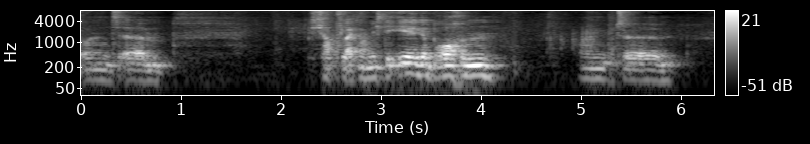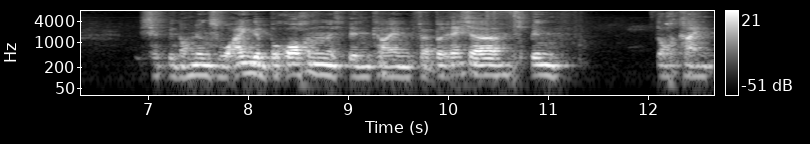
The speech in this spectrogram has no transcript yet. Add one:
und ähm, ich habe vielleicht noch nicht die Ehe gebrochen und äh, ich bin noch nirgendwo eingebrochen, ich bin kein Verbrecher, ich bin doch kein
